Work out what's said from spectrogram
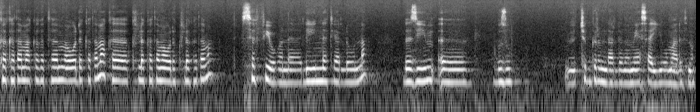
ከከተማ ከከተማ ወደ ከተማ ከክፍለ ከተማ ወደ ክፍለ ከተማ ሰፊ የሆነ ልዩነት ያለውና በዚህም ብዙ ችግር እንዳለ ነው የሚያሳየው ማለት ነው።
